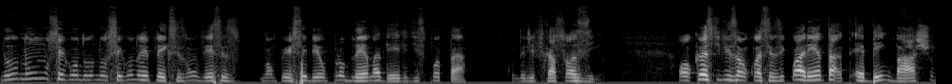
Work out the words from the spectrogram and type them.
no, segundo, no segundo replay que vocês vão ver, vocês vão perceber o problema dele de spotar, quando ele ficar sozinho. O alcance de visão 440 é bem baixo,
